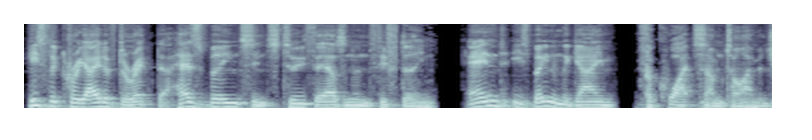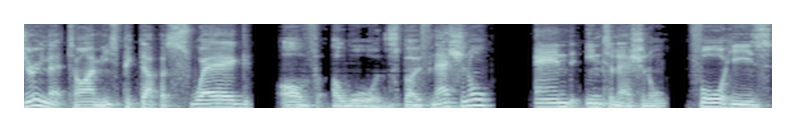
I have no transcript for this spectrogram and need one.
He's the creative director, has been since 2015, and he's been in the game for quite some time. And during that time, he's picked up a swag of awards, both national and international, for his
